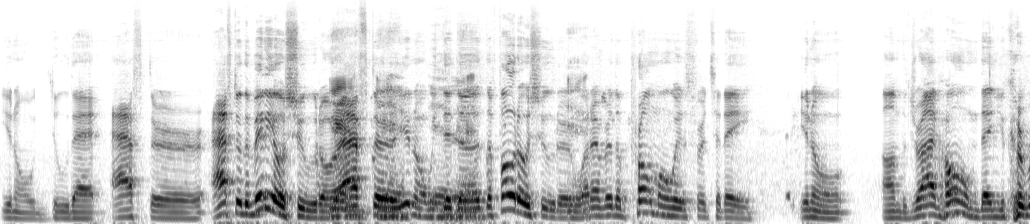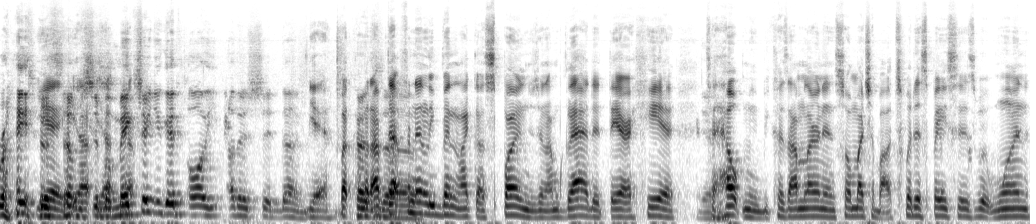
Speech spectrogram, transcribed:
you know, do that after after the video shoot or Yeah, after yeah, you know we yeah, did the yeah. the photo shoot or Yeah. whatever the promo is for today. You know. On the drive home, then you could write or Yeah, some yeah, shit, yeah, but make yeah. sure you get all the other shit done. Yeah, but but 'Cause, I've uh, definitely been like a sponge, and I'm glad that they're here Yeah. to help me because I'm learning so much about Twitter Spaces with one.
